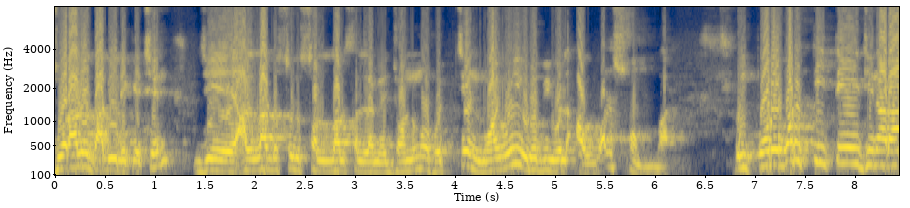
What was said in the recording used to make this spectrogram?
জোরালো দাবি রেখেছেন যে আল্লাহ রসুল সাল্লাহ সাল্লামের জন্ম হচ্ছে নয়ই রবিউল আউ্বাল সোমবার। এবং পরবর্তীতে যেনারা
